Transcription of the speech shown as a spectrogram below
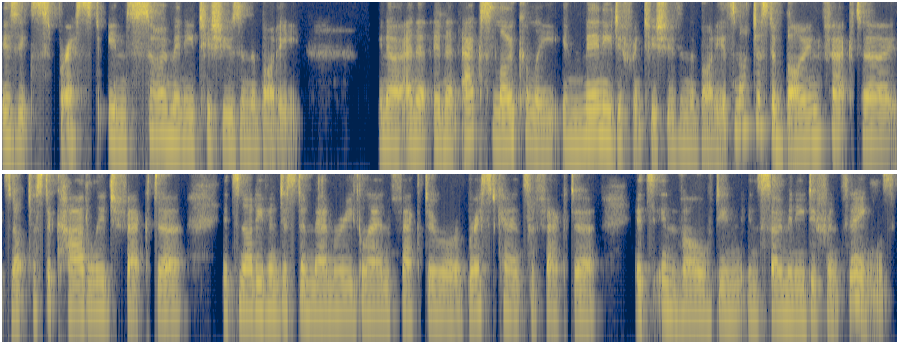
is expressed in so many tissues in the body you know, and it, and it acts locally in many different tissues in the body. It's not just a bone factor, it's not just a cartilage factor, it's not even just a mammary gland factor or a breast cancer factor. It's involved in, in so many different things.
